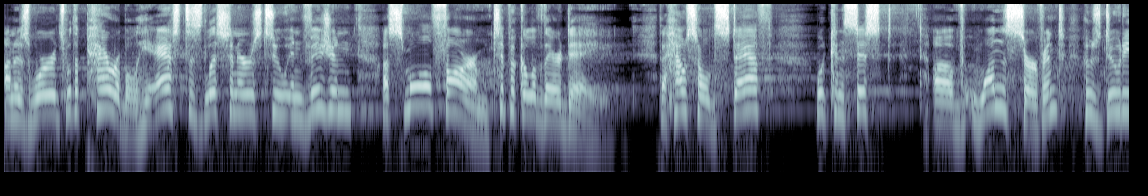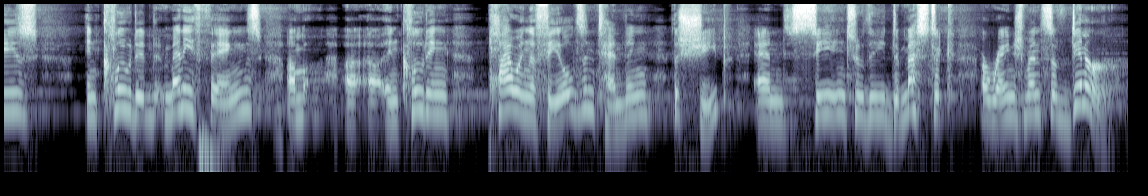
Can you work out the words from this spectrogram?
on his words with a parable. He asked his listeners to envision a small farm typical of their day. The household staff would consist of one servant whose duties included many things, um, uh, uh, including plowing the fields and tending the sheep and seeing to the domestic arrangements of dinner.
